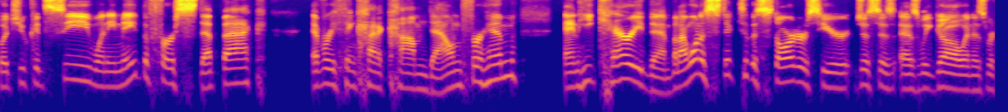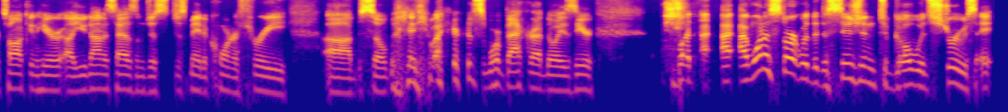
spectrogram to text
but you could see when he made the first step back, everything kind of calmed down for him and he carried them. But I want to stick to the starters here just as, as we go. And as we're talking here, uh, Udonis Haslem just, just made a corner three. Uh, so you might hear some more background noise here. But I, I want to start with the decision to go with Strus. It,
